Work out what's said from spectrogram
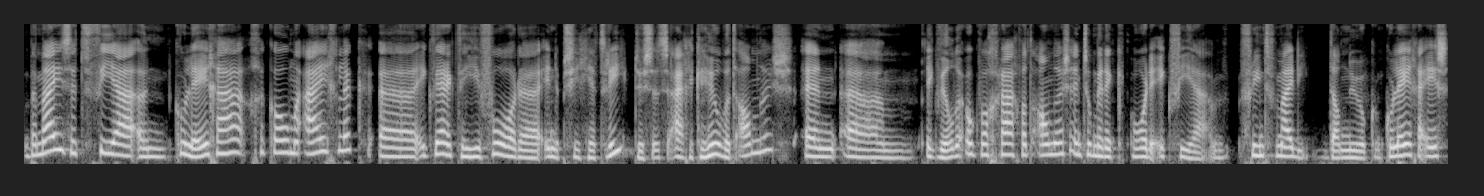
bij mij is het via een collega gekomen eigenlijk. Eh, ik werkte hiervoor eh, in de psychiatrie, dus dat is eigenlijk heel wat anders. En ehm, ik wilde ook wel graag wat anders. En toen ben ik, hoorde ik via een vriend van mij, die dan nu ook een collega is,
